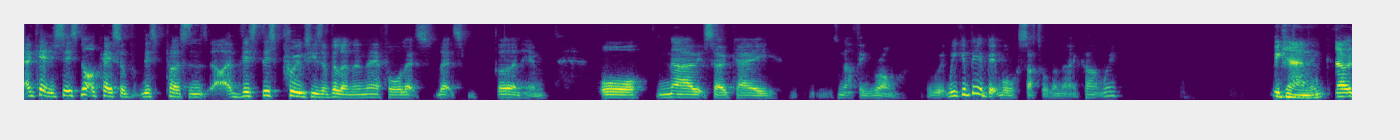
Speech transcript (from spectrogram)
again it's, it's not a case of this person's uh, this this proves he's a villain and therefore let's let's burn him. Or no it's okay there's nothing wrong. We, we could be a bit more subtle than that can't we? We can. Now,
